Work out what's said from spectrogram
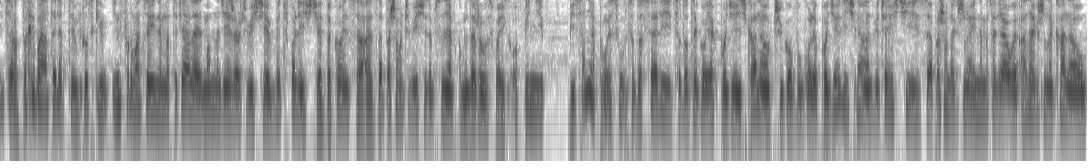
I co, to chyba na tyle w tym krótkim informacyjnym materiale. Mam nadzieję, że oczywiście wytrwaliście do końca. Zapraszam oczywiście do pisania w komentarzu swoich opinii, pisania pomysłów co do serii, co do tego jak podzielić kanał, czy go w ogóle podzielić na dwie części. Zapraszam także na inne materiały, a także na kanał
